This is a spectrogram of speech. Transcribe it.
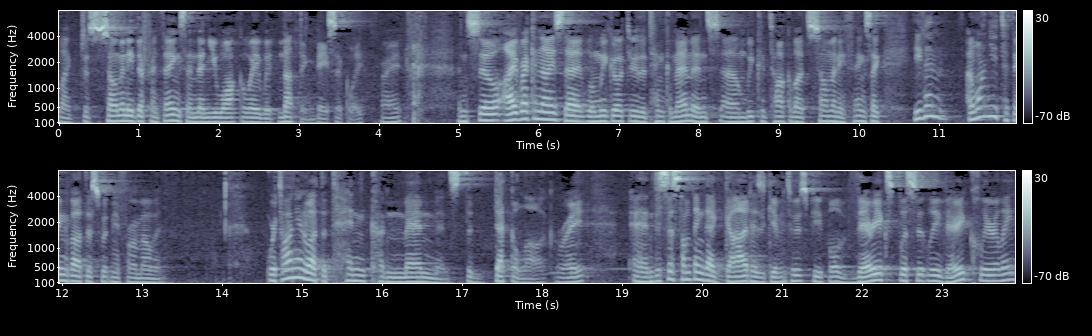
like just so many different things and then you walk away with nothing basically, right? And so I recognize that when we go through the Ten Commandments, um, we could talk about so many things. Like, even, I want you to think about this with me for a moment. We're talking about the Ten Commandments, the Decalogue, right? And this is something that God has given to his people very explicitly, very clearly.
